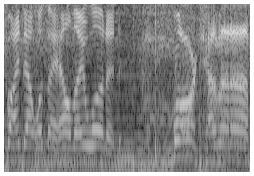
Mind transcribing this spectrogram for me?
find out what the hell they wanted. More coming up.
